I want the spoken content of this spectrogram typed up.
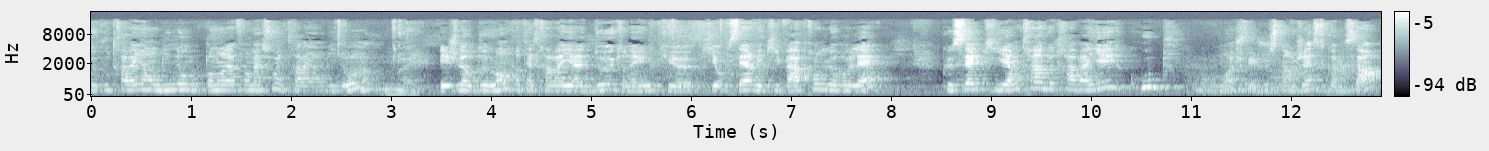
vous travaillez en binôme. Pendant la formation, elles travaillent en binôme. Et je leur demande, quand elles travaillent à deux, qu'il y en a une qui, observe et qui va prendre le relais, que celle qui est en train de travailler coupe. moi, je fais juste un geste comme ça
